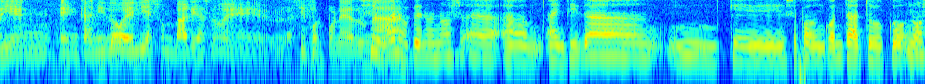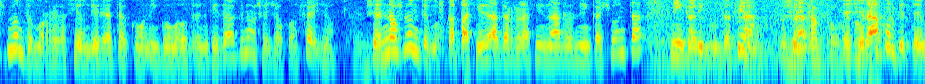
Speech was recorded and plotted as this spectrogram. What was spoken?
y en, en Canido, Elia, son varias, ¿no? Eh, así por poner una... Sí, bueno, pero nos, eh, a, a entidade mm, que se pon en contacto con... Nos non temos relación directa con ninguna outra entidade que non sexa o Concello. Uh -huh. O sea, nos non temos capacidade de relacionarnos nin ca Xunta, nin ca Diputación. O sea, tampouco. será porque, tem,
